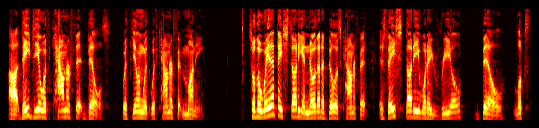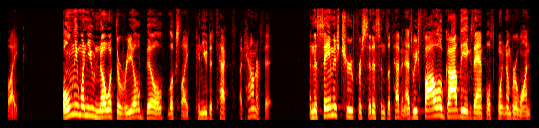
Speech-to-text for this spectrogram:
uh, they deal with counterfeit bills, with dealing with, with counterfeit money. So the way that they study and know that a bill is counterfeit is they study what a real bill looks like. Only when you know what the real bill looks like can you detect a counterfeit. And the same is true for citizens of heaven. As we follow godly examples, point number one,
